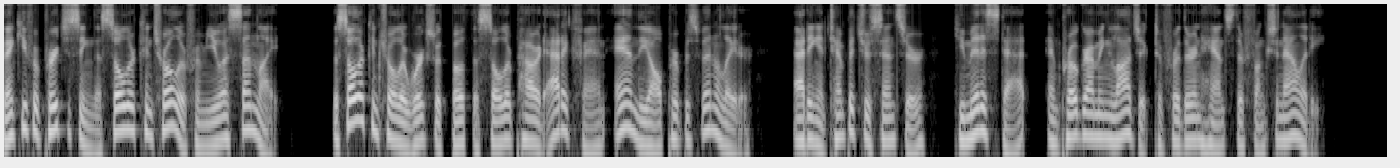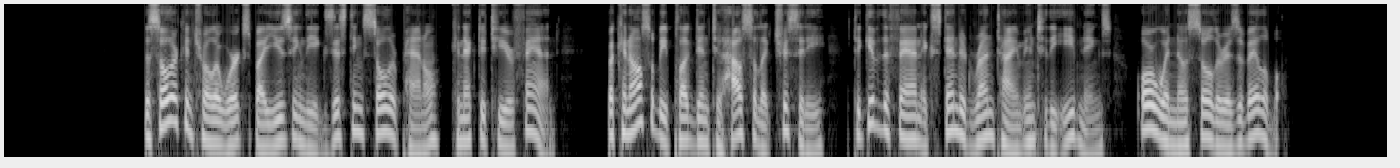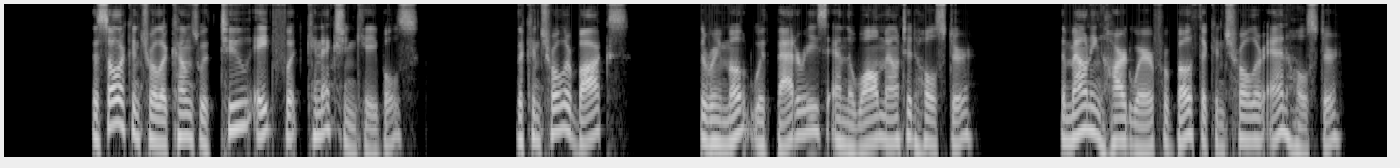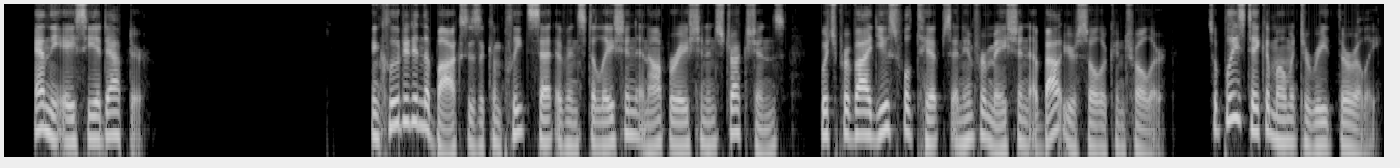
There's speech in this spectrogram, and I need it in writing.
Thank you for purchasing the solar controller from US Sunlight. The solar controller works with both the solar powered attic fan and the all purpose ventilator, adding a temperature sensor, humidistat, and programming logic to further enhance their functionality. The solar controller works by using the existing solar panel connected to your fan, but can also be plugged into house electricity to give the fan extended runtime into the evenings or when no solar is available. The solar controller comes with two 8 foot connection cables, the controller box, the remote with batteries and the wall mounted holster, the mounting hardware for both the controller and holster, and the AC adapter. Included in the box is a complete set of installation and operation instructions which provide useful tips and information about your solar controller, so please take a moment to read thoroughly.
